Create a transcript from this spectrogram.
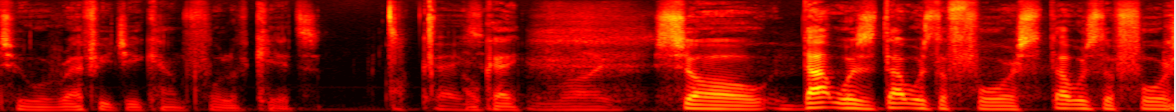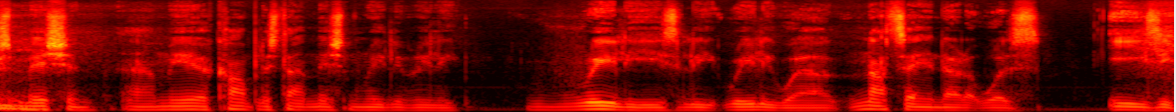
to a refugee camp full of kids. Okay. so- Okay. Right. So that was that was the first that was the first mission, and we accomplished that mission really, really, really easily, really well. not saying that it was easy,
